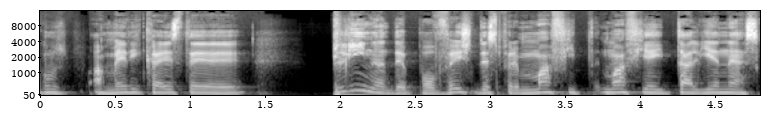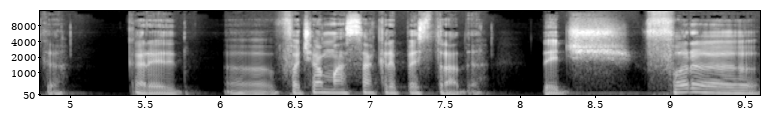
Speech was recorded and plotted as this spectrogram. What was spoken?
cum, America este plină de povești despre mafia, mafia italienească, care uh, făcea masacre pe stradă. Deci, fără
